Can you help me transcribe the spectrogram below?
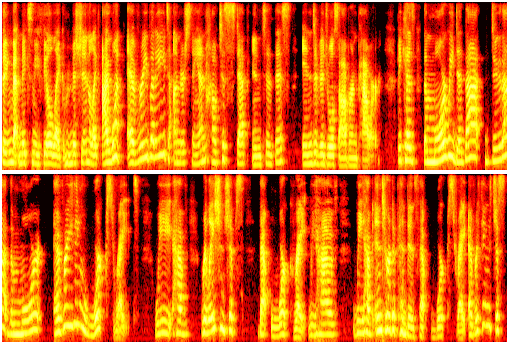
thing that makes me feel like mission like i want everybody to understand how to step into this individual sovereign power. Because the more we did that do that the more everything works right. We have relationships that work right. We have we have interdependence that works right. Everything just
